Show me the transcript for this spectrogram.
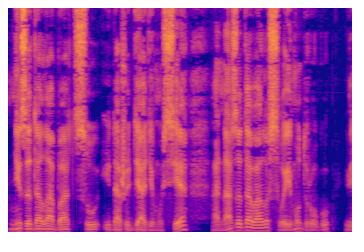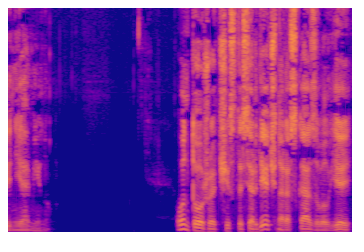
не задала бы отцу и даже дяде Мусе, она задавала своему другу Вениамину. Он тоже чистосердечно рассказывал ей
